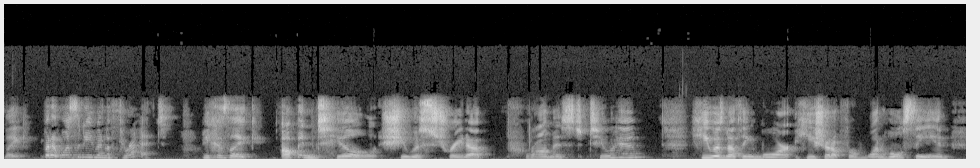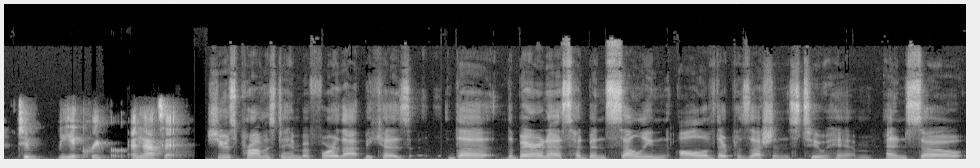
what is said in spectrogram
like, But it wasn't even a threat because, like, up until she was straight up promised to him, he was nothing more. He showed up for one whole scene to be a creeper, and Yeah. that's it. She was promised to him before that because the the Baroness had been selling all of their possessions to him, and so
